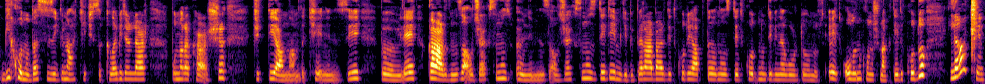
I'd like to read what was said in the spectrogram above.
Bir konuda sizi günah keçisi kılabilirler. Bunlara karşı ciddi anlamda kendinizi böyle gardınızı alacaksınız, önleminizi alacaksınız. Dediğim gibi beraber dedikodu yaptığınız, dedikodunun dibine vurduğunuz, evet olanı konuşmak dedikodu. Lakin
